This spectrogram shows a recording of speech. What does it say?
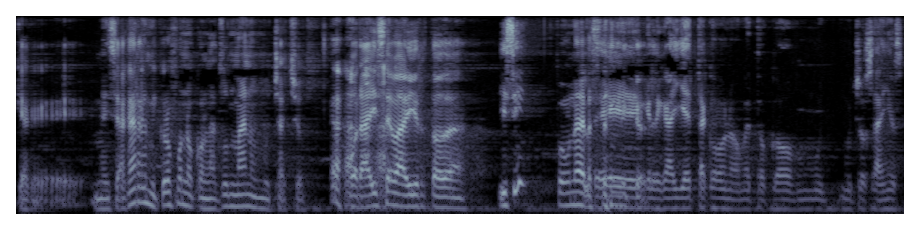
que me dice, agarra el micrófono con las dos manos, muchacho. Por ahí se va a ir toda... Y sí, fue una de las sí, técnicas. el galleta, como no, me tocó mu- muchos años.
